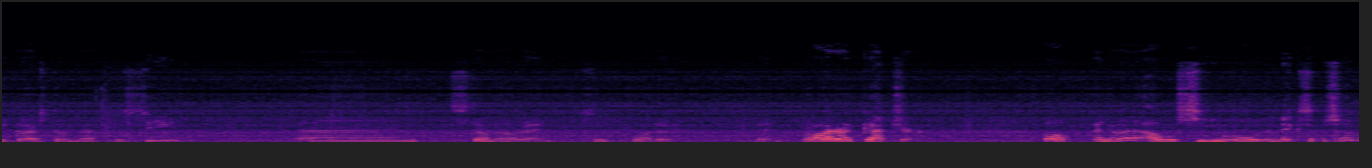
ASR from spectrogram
you guys don't have to see. And still no rain. See, water. Okay. Water catcher. Well, anyway, I will see you all in the next episode.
